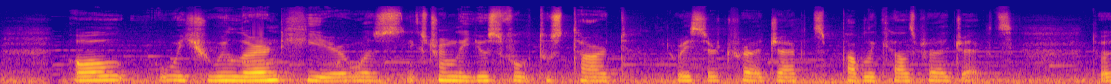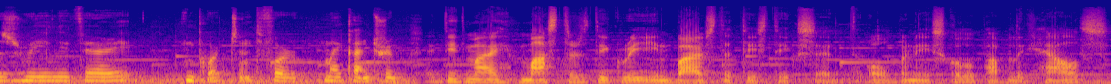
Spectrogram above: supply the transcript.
All which we learned here was extremely useful to start research projects, public health projects. It was really very important for my country. I did my master's degree in biostatistics at Albany School of Public Health.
